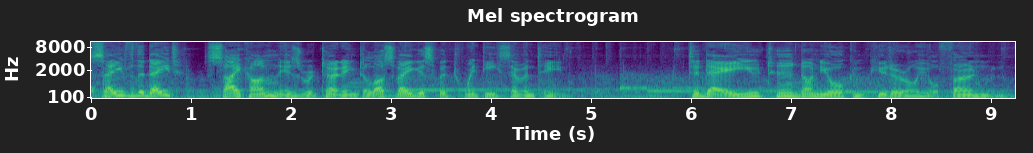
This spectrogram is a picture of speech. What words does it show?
Save the date. CSICon is returning to Las Vegas for 2017. Today, you turned on your computer or your phone, and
